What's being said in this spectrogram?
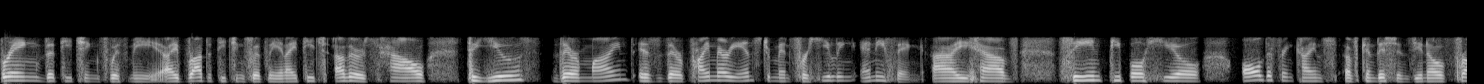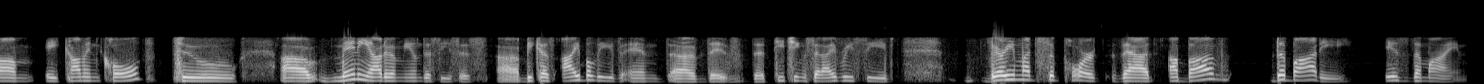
bring the teachings with me. I brought the teachings with me, and I teach others how to use their mind as their primary instrument for healing anything. I have seen people heal all different kinds of conditions, you know, from a common cold to uh, many autoimmune diseases, uh, because I believe in uh, the, the teachings that I've received very much support that above the body is the mind,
